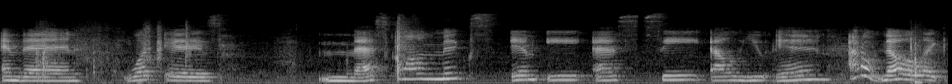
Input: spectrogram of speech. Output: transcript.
And then what is mesclun mix M-E-S-C-L-U-N. I don't know, like,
